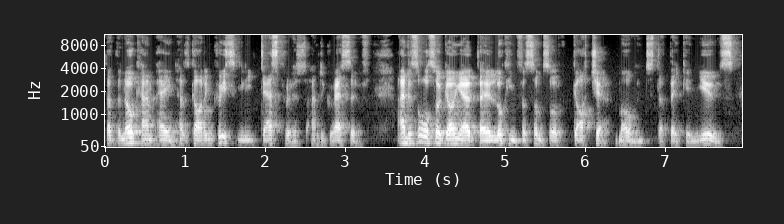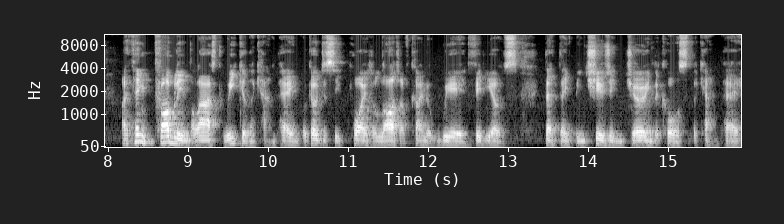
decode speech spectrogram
that the No campaign has got increasingly desperate and aggressive, and is also going out there looking for some sort of gotcha moment that they can use. I think probably in the last week of the campaign, we're going to see quite a lot of kind of weird videos that they've been shooting during the course of the campaign.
